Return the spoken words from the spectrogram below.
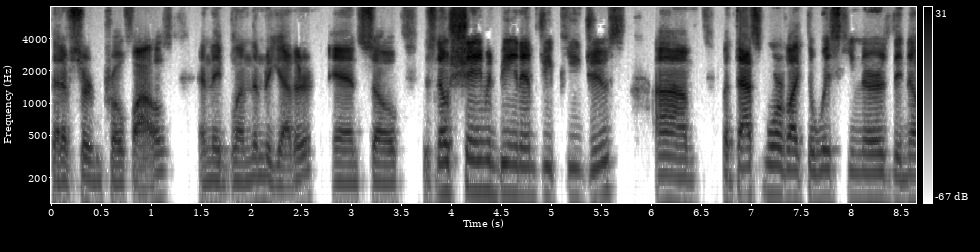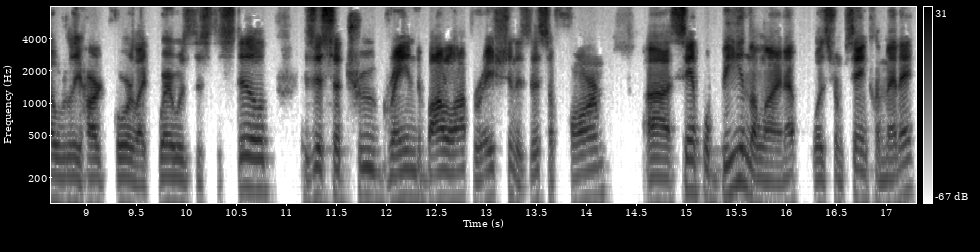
that have certain profiles and they blend them together. And so there's no shame in being MGP juice. Um, but that's more of like the whiskey nerds. They know really hardcore, like where was this distilled? Is this a true grain to bottle operation? Is this a farm? Uh, sample B in the lineup was from San Clemente.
